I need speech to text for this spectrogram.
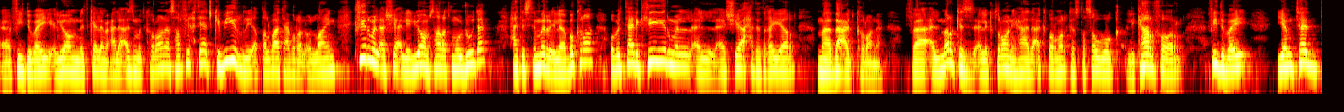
آه، في دبي. اليوم نتكلم على أزمة كورونا. صار في احتياج كبير للطلبات عبر الأونلاين. كثير من الأشياء اللي اليوم صارت موجودة حتستمر إلى بكرة وبالتالي كثير من الأشياء حتتغير ما بعد كورونا. فالمركز الإلكتروني هذا أكبر مركز تسوق لكارفور في دبي يمتد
